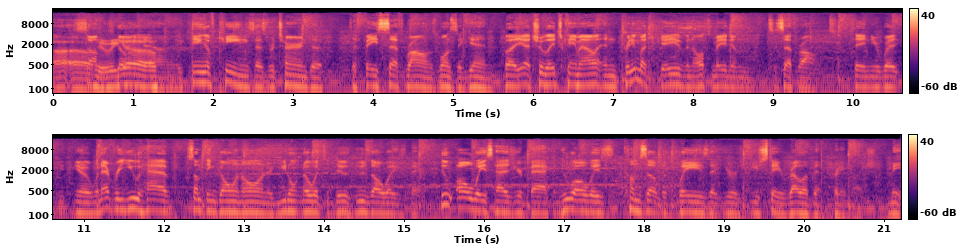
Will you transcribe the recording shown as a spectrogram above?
Uh-oh, something's here we going go. down. The King of Kings has returned to, to face Seth Rollins once again. But yeah, Triple H came out and pretty much gave an ultimatum to Seth Rollins, saying you're with- you know whenever you have something going on or you don't know what to do, who's always there? Who always has your back and who always comes up with ways that you're you stay relevant? Pretty much me.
